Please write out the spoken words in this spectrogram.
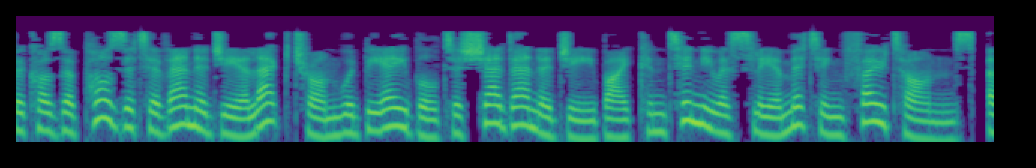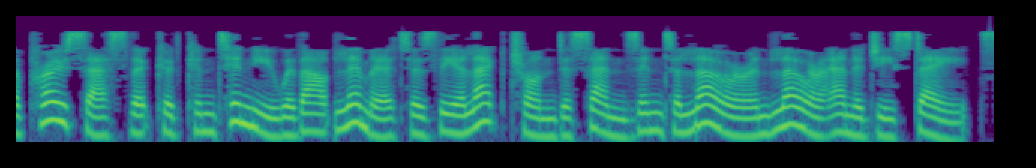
because a positive energy electron would be able to shed energy by continuously emitting photons, a process that could continue without limit as the electron descends into lower and lower energy states.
